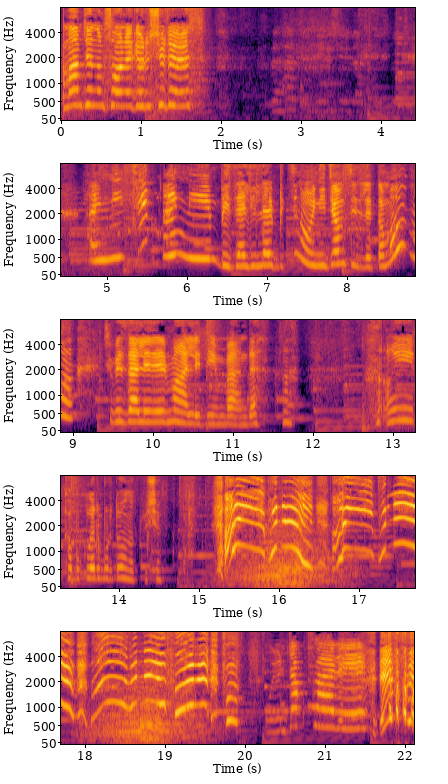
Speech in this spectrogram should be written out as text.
Tamam canım sonra görüşürüz. Anneciğim annem bezelyeler bütün oynayacağım sizle tamam mı? Şu bezelyelerimi halledeyim ben de. Ay kabukları burada unutmuşum. Ay bu ne? Ay bu ne? Aa, bu ne? Fare. Fa- Oyuncak fare. Efe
